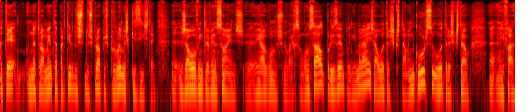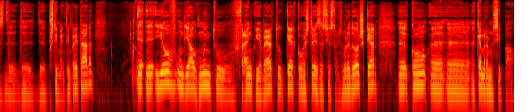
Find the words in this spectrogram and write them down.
até naturalmente a partir dos, dos próprios problemas que existem. já houve intervenções em alguns no bairro São Gonçalo, por exemplo, em Guimarães, há outras que estão em curso, outras que estão em fase de, de, de empreitada. Eh, eh, e houve um diálogo muito franco e aberto, quer com as três associações de moradores, quer uh, com a Câmara Municipal.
